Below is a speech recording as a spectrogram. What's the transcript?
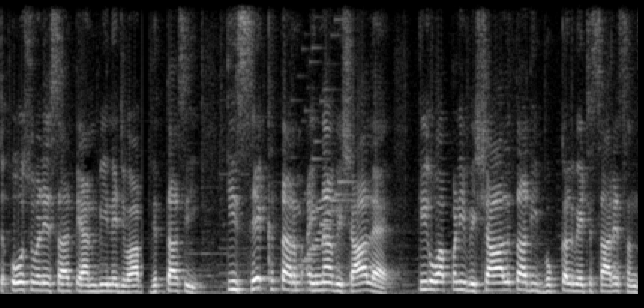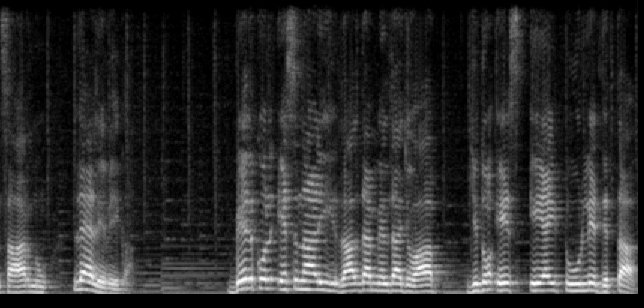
ਤੇ ਉਸ ਵੇਲੇ ਸਰ ਟਿਆਨਬੀ ਨੇ ਜਵਾਬ ਦਿੱਤਾ ਸੀ ਕਿ ਸਿੱਖ ਧਰਮ ਇੰਨਾ ਵਿਸ਼ਾਲ ਹੈ ਕਿ ਉਹ ਆਪਣੀ ਵਿਸ਼ਾਲਤਾ ਦੀ ਬੁੱਕਲ ਵਿੱਚ ਸਾਰੇ ਸੰਸਾਰ ਨੂੰ ਲੈ ਲਵੇਗਾ। ਬਿਲਕੁਲ ਇਸ ਨਾਲ ਹੀ ਰਲਦਾ ਮਿਲਦਾ ਜਵਾਬ ਜਦੋਂ ਇਸ AI ਟੂਲ ਨੇ ਦਿੱਤਾ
